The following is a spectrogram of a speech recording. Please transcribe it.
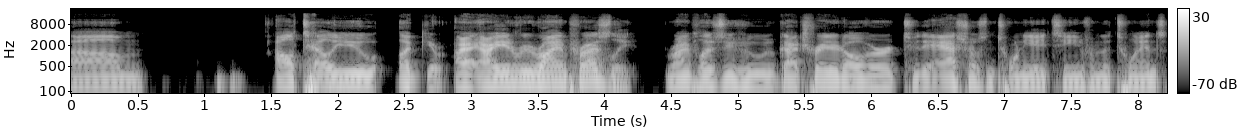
um, I'll tell you, like I, I interviewed Ryan Pressly, Ryan Pressly, who got traded over to the Astros in 2018 from the Twins.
